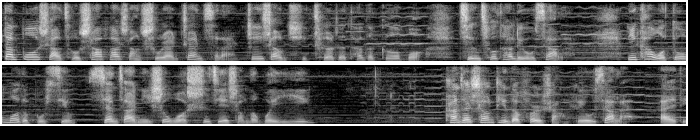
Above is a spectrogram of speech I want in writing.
但波莎从沙发上倏然站起来，追上去，扯着他的胳膊，请求他留下来。你看我多么的不幸！现在你是我世界上的唯一。看在上帝的份上，留下来，艾迪。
